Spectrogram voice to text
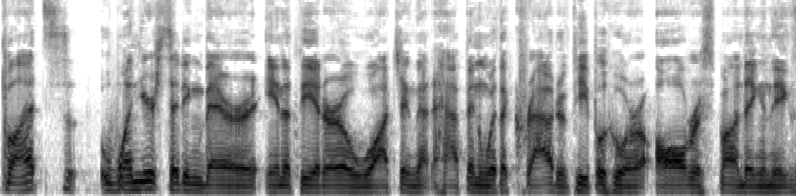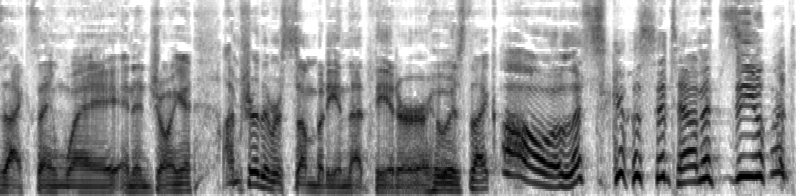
But when you're sitting there in a theater watching that happen with a crowd of people who are all responding in the exact same way and enjoying it, I'm sure there was somebody in that theater who was like, "Oh, let's go sit down and see what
